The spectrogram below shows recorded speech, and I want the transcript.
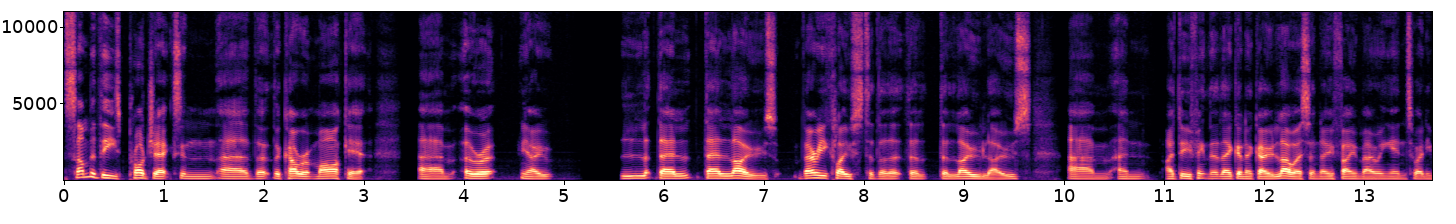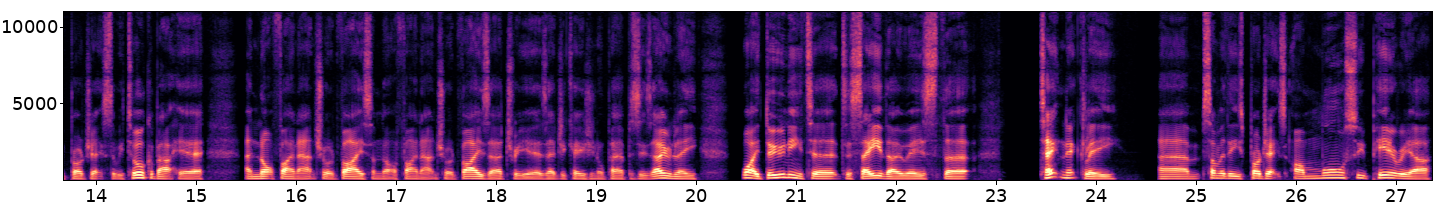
some of these projects in uh, the, the current market um, are, at, you know, they're, they're lows, very close to the, the, the low lows. Um, and I do think that they're going to go lower, so no FOMOing into any projects that we talk about here, and not financial advice. I'm not a financial advisor, treat it as educational purposes only. What I do need to to say though is that technically, um, some of these projects are more superior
